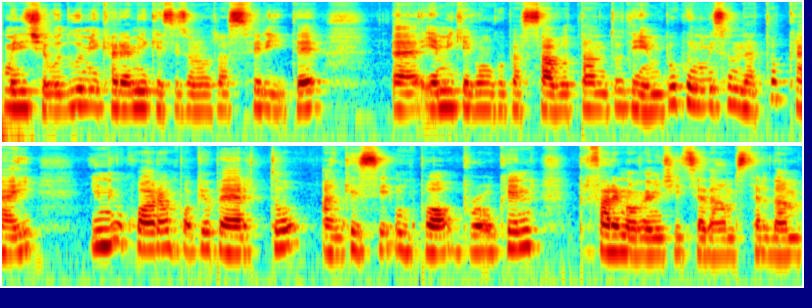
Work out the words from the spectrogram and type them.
come dicevo, due mie care amiche si sono trasferite eh, e amiche con cui passavo tanto tempo, quindi mi sono detta ok, il mio cuore è un po' più aperto, anche se un po' broken, per fare nuove amicizie ad Amsterdam.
